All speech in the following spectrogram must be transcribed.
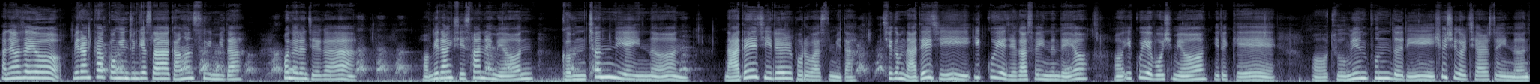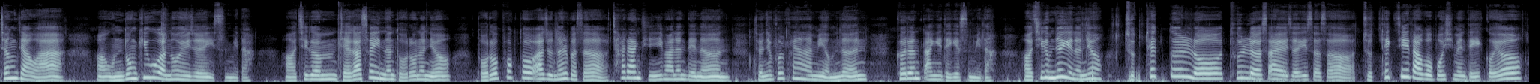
안녕하세요. 미랑탑 공인중개사 강은숙입니다. 오늘은 제가 어, 미랑시 산해면 검천리에 있는 나대지를 보러 왔습니다. 지금 나대지 입구에 제가 서 있는데요. 어, 입구에 보시면 이렇게 어, 주민분들이 휴식을 취할 수 있는 정자와 어, 운동기구가 놓여져 있습니다. 어, 지금 제가 서 있는 도로는요. 도로 폭도 아주 넓어서 차량 진입하는 데는 전혀 불편함이 없는 그런 땅이 되겠습니다. 어, 지금 여기는요, 주택들로 둘러싸여져 있어서 주택지라고 보시면 되겠고요.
